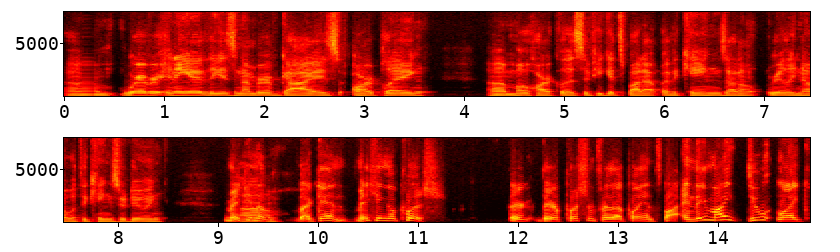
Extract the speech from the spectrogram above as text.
um, wherever any of these number of guys are playing. Um, Mo Harkless, if he gets bought out by the Kings, I don't really know what the Kings are doing. Making Um, a again, making a push. They're they're pushing for that playing spot, and they might do like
